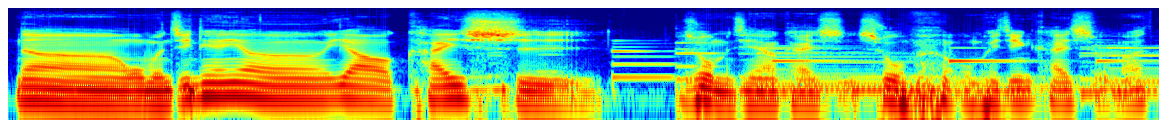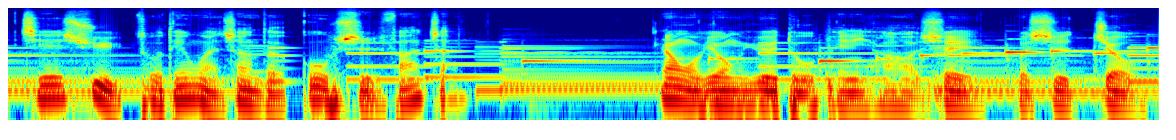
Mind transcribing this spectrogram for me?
那我们今天要要开始，不是我们今天要开始，是我们我们已经开始，我们要接续昨天晚上的故事发展。让我用阅读陪你好好睡，我是 Joe。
